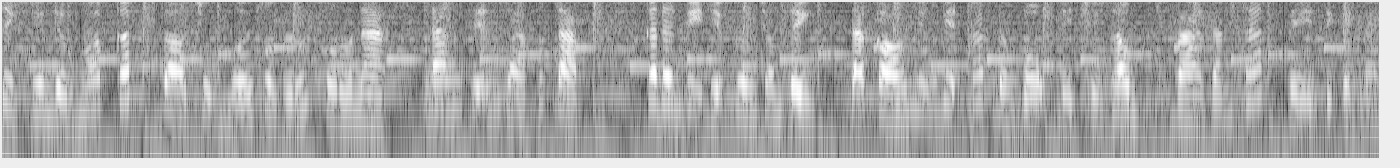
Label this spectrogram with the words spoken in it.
dịch viêm đường hô hấp cấp do chủng mới của virus corona đang diễn ra phức tạp, các đơn vị địa phương trong tỉnh đã có những biện pháp đồng bộ để truyền thông và giám sát về dịch bệnh này.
